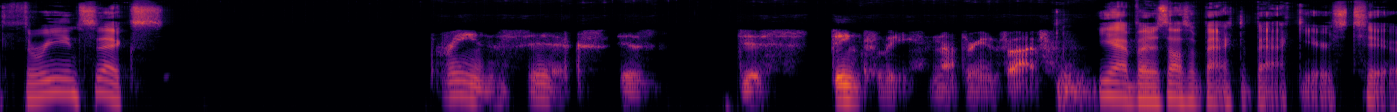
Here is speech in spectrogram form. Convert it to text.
Three and six. Three and six is distinctly not three and five. Yeah, but it's also back to back years too.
